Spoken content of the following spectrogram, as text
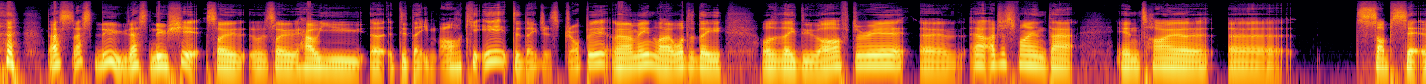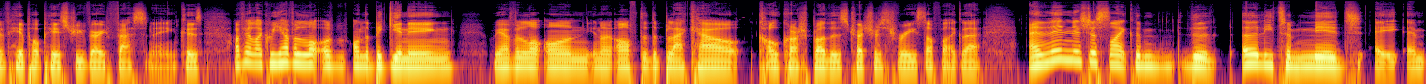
that's that's new. That's new shit. So so how you uh, did they market it? Did they just drop it? You know I mean, like what did they what did they do after it? Uh, I just find that entire uh subset of hip hop history very fascinating because I feel like we have a lot of on the beginning we have a lot on, you know, after the blackout, Cold Crush Brothers, Treacherous Three, stuff like that. And then it's just like the the early to mid um,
